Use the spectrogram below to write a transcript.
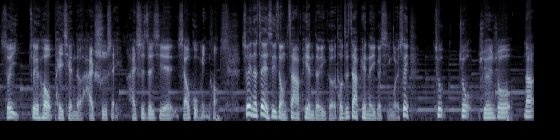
所以最后赔钱的还是谁？还是这些小股民哈。所以呢，这也是一种诈骗的一个投资诈骗的一个行为。所以就就学员说，那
